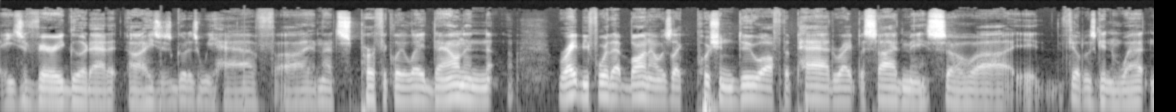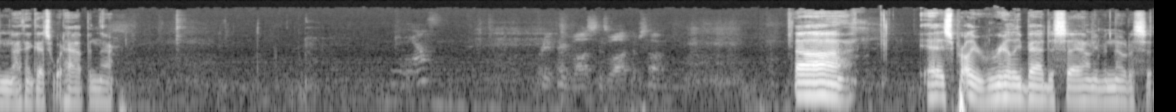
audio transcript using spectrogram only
he's very good at it. Uh, he's as good as we have, uh, and that's perfectly laid down. And right before that bunt, I was like pushing dew off the pad right beside me, so uh, it, the field was getting wet, and I think that's what happened there. Uh, it's probably really bad to say. I don't even notice it.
